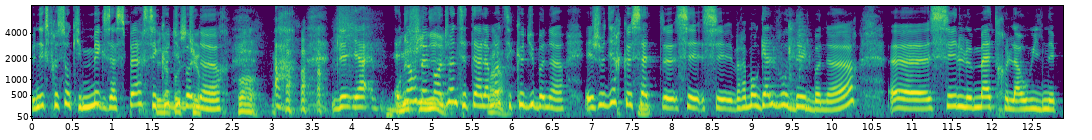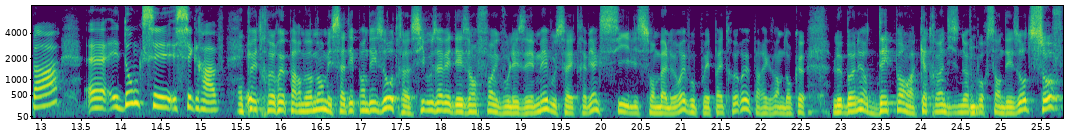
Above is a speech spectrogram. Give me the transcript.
une expression qui m'exaspère, c'est que du bonheur. Wow. Des- Il y a énormément de jeunes, c'était à la Voilà. mode, c'est que du bonheur. Et je veux dire que euh, c'est, c'est vraiment galvauder le bonheur. Euh, c'est le mettre là où il n'est pas. Euh, et donc, c'est, c'est grave. On peut Et- être heureux par moment, mais ça dépend des autres. Si vous avez des enfants et que vous les aimez, vous savez très bien que s'ils sont malheureux, vous pouvez pas être heureux, par exemple. Donc euh, le bonheur dépend à 99% des autres, sauf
